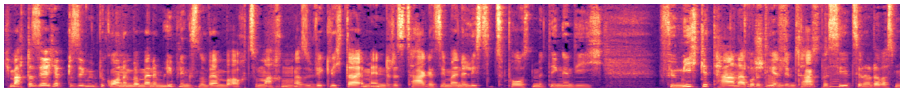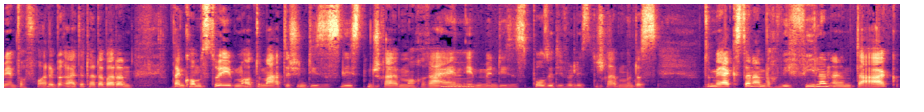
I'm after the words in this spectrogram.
Ich mache das ja, ich habe das irgendwie begonnen bei meinem Lieblingsnovember auch zu machen. Also wirklich da am Ende des Tages immer eine Liste zu posten mit Dingen, die ich für mich getan habe oder die an dem Tag passiert sind oder was mir einfach Freude bereitet hat. Aber dann, dann kommst du eben automatisch in dieses Listenschreiben auch rein, mhm. eben in dieses positive Listenschreiben und das du merkst dann einfach, wie viel an einem Tag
